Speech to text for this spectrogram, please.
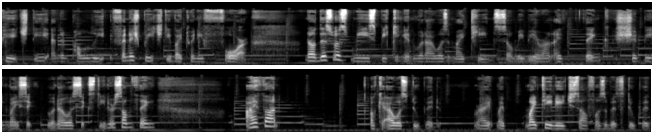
phd and then probably finish phd by 24 now this was me speaking in when i was in my teens so maybe around i think should be in my six when i was 16 or something. I thought okay i was stupid right? My my teenage self was a bit stupid.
